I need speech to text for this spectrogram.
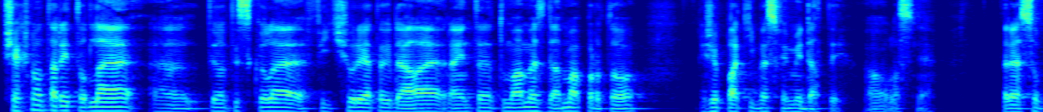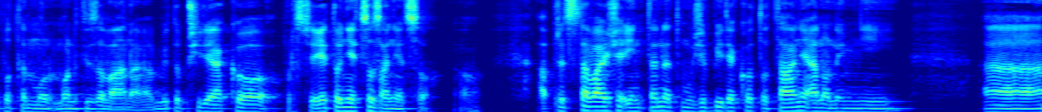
všechno tady tohle, uh, tyhle ty skvělé featurey a tak dále na internetu máme zdarma proto, že platíme svými daty, jo, vlastně, které jsou potom monetizována. Mi to přijde jako, prostě je to něco za něco, jo. A představa, že internet může být jako totálně anonymní, a,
